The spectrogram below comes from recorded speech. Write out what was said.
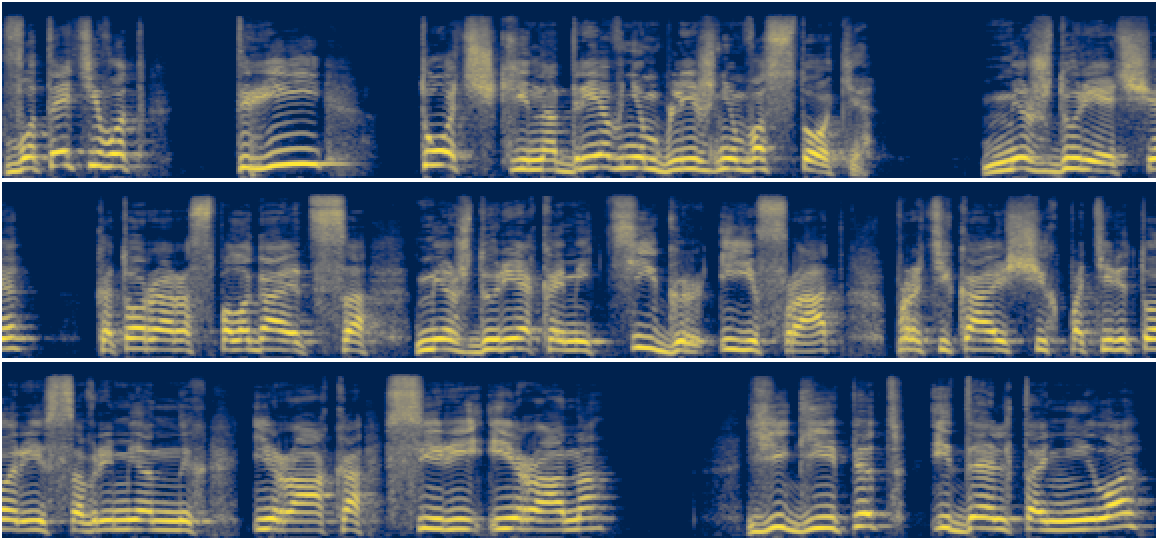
Вот эти вот три точки на Древнем Ближнем Востоке. Междуречье, которое располагается между реками Тигр и Ефрат, протекающих по территории современных Ирака, Сирии и Ирана, Египет и дельта Нила,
